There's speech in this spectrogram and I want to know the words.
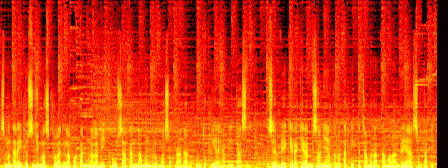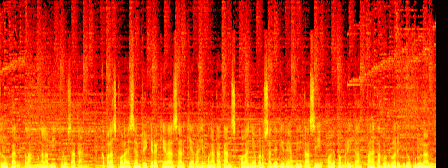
Sementara itu, sejumlah sekolah dilaporkan mengalami kerusakan namun belum masuk radar untuk direhabilitasi. SMP kira-kira misalnya yang terletak di Kecamatan Tamalandria sempat dikeluhkan telah mengalami kerusakan. Kepala Sekolah SMP kira-kira Sarkia Tahir mengatakan sekolahnya baru saja direhabilitasi oleh pemerintah pada tahun 2020 lalu.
